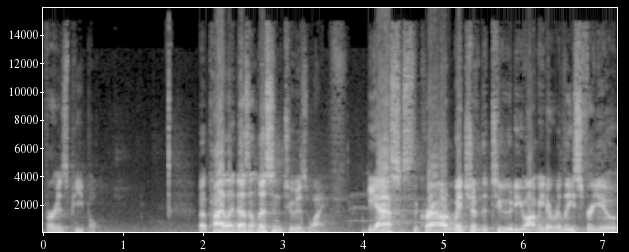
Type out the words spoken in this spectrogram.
for his people. But Pilate doesn't listen to his wife. He asks the crowd, Which of the two do you want me to release for you?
